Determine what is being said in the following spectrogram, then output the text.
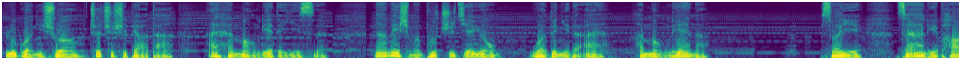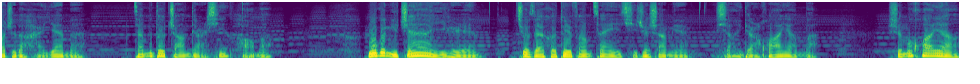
如果你说这只是表达爱很猛烈的意思，那为什么不直接用我对你的爱很猛烈呢？所以，在爱里泡着的海燕们，咱们都长点心好吗？如果你真爱一个人，就在和对方在一起这上面想一点花样吧。什么花样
